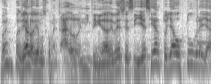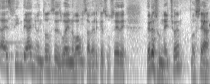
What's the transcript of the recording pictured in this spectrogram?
Bueno, pues ya lo habíamos comentado en infinidad de veces y es cierto, ya octubre ya es fin de año, entonces bueno, vamos a ver qué sucede. Pero es un hecho, ¿eh? O sea,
